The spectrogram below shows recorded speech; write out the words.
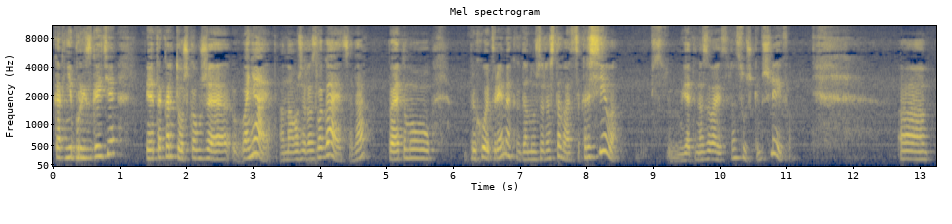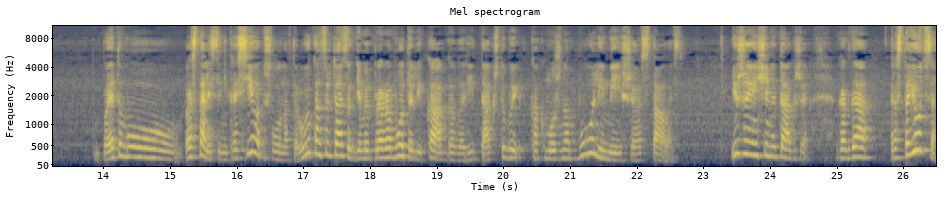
как не брызгайте, эта картошка уже воняет, она уже разлагается, да? Поэтому приходит время, когда нужно расставаться красиво. Я это называю французским шлейфом. А, Поэтому расстались они красиво, пришло на вторую консультацию, где мы проработали, как говорить так, чтобы как можно более меньше осталось. И женщины также, когда расстаются,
